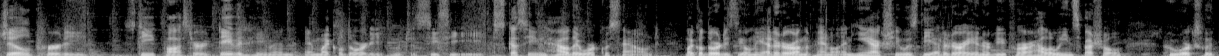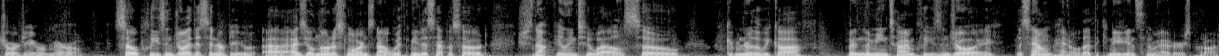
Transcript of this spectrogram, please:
Jill Purdy, Steve Foster, David Hayman, and Michael Doherty, which is CCE, discussing how they work with sound. Michael Doherty is the only editor on the panel, and he actually was the editor I interviewed for our Halloween special, who works with George A. Romero. So please enjoy this interview. Uh, as you'll notice, Lauren's not with me this episode. She's not feeling too well, so we've given her the week off. But in the meantime, please enjoy the sound panel that the Canadian Cinema Editors put on.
